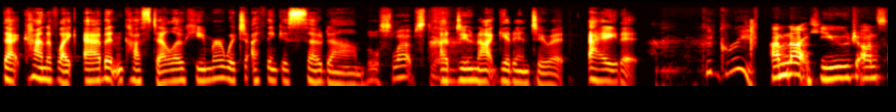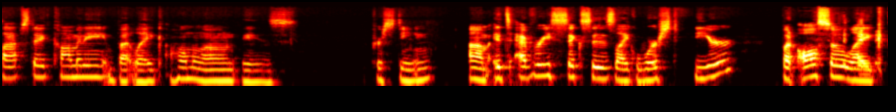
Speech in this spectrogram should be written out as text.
that kind of like Abbott and Costello humor, which I think is so dumb. little slapstick. I do not get into it. I hate it. Good grief. I'm not huge on slapstick comedy, but like Home Alone is pristine. Um, it's every six's like worst fear, but also like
